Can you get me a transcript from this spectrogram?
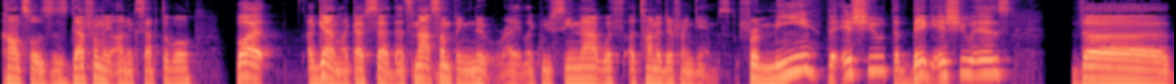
consoles is definitely unacceptable. But again, like I've said, that's not something new, right? Like we've seen that with a ton of different games. For me, the issue, the big issue is the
